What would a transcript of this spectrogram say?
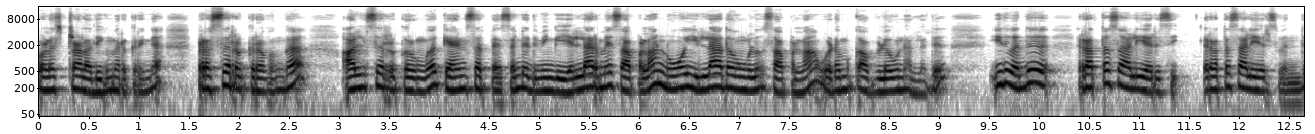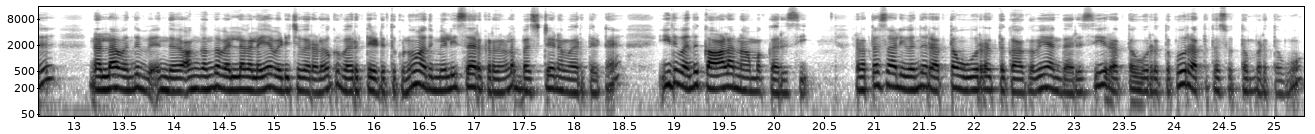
கொலஸ்ட்ரால் அதிகமாக இருக்கிறீங்க ப்ரெஷர் இருக்கிறவங்க அல்சர் இருக்கிறவங்க கேன்சர் பேஷண்ட் இது இவங்க எல்லாருமே சாப்பிட்லாம். நோய் இல்லாதவங்களும் சாப்பிட்லாம். உடம்புக்கு அவ்வளோ நல்லது. இது வந்து ரத்தசாலி அரிசி. ரத்தசாலி அரிசி வந்து நல்லா வந்து இந்த அங்கங்கே வெள்ளை வெள்ளையாக வெடித்து வர அளவுக்கு வறுத்து எடுத்துக்கணும். அது மெலிசாக இருக்கிறதுனால பெஸ்ட்டே நான் வறுத்துட்டேன். இது வந்து காளை அரிசி. ரத்தசாலி வந்து ரத்தம் ஊறுறதுக்காகவே அந்த அரிசி ரத்தம் ஊறுறதுக்கும் ரத்தத்தை சுத்தப்படுத்தவும்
